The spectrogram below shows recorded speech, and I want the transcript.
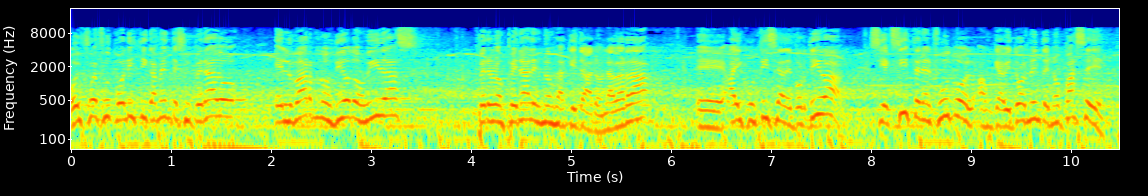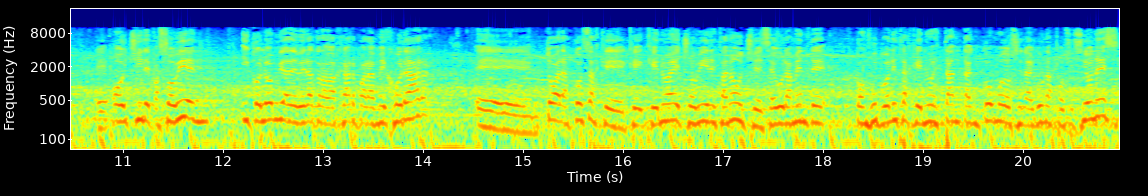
Hoy fue futbolísticamente superado, el VAR nos dio dos vidas, pero los penales nos la quitaron. La verdad, eh, hay justicia deportiva. Si existe en el fútbol, aunque habitualmente no pase, eh, hoy Chile pasó bien y Colombia deberá trabajar para mejorar eh, todas las cosas que, que- no ha hecho bien esta noche, seguramente con futbolistas que no están tan cómodos en algunas posiciones.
